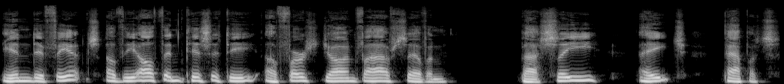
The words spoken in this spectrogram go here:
In Defense of the Authenticity of 1 John 5 7 by C. H. Pappas.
